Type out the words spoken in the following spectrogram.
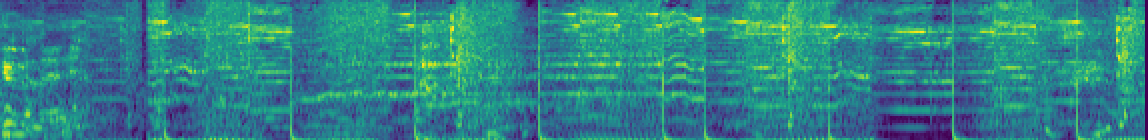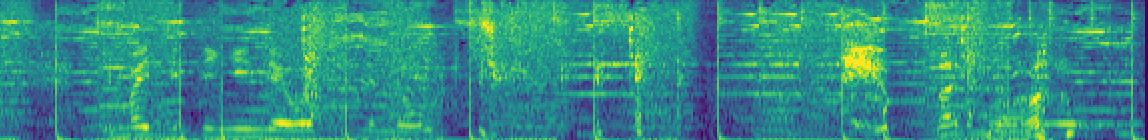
did you like? You might be thinking that what's in notes. but no.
